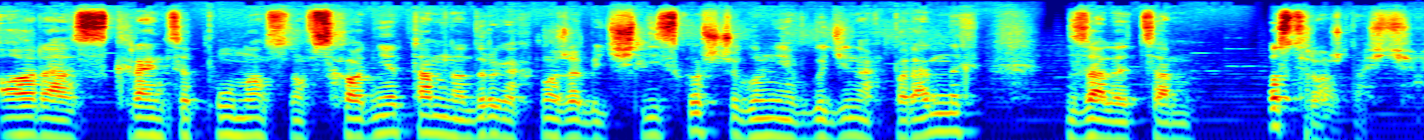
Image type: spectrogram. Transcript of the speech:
oraz krańce północno-wschodnie. Tam na drogach może być ślisko, szczególnie w godzinach porannych. Zalecam ostrożność.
